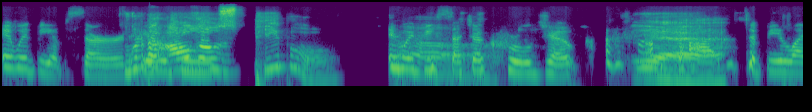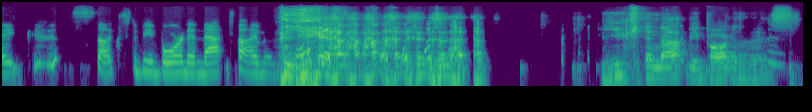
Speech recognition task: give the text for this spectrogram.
It would be absurd. What about all be- those people? It would be such a Oh. cruel joke. Yeah. To be like, sucks to be born in that time and place. Yeah. you cannot be part of this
